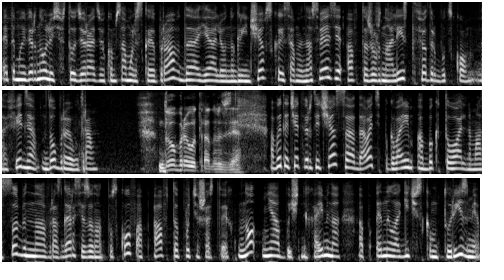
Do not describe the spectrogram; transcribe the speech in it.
Это мы вернулись в студию радио «Комсомольская правда». Я Алена Гринчевская, и со мной на связи автожурналист Федор Буцко. Федя, доброе утро. Доброе утро, друзья. А в этой четверти часа давайте поговорим об актуальном, особенно в разгар сезона отпусков, об автопутешествиях, но необычных, а именно об энологическом туризме,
